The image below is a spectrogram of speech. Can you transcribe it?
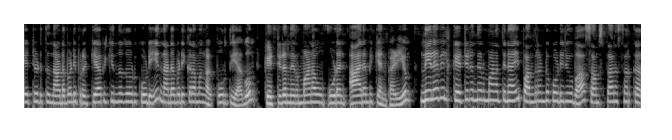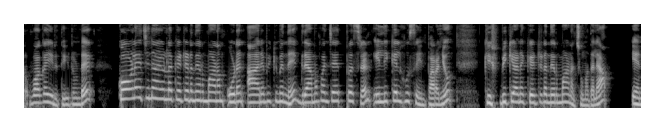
ഏറ്റെടുത്ത് നടപടി പ്രഖ്യാപിക്കുന്നതോടുകൂടി നടപടിക്രമങ്ങൾ പൂർത്തിയാകും. കെട്ടിട നിർമ്മാണവും ഉടൻ ആരംഭിക്കാൻ കഴിയും. നിലവിൽ കെട്ടിട നിർമ്മാണത്തിനായി പന്ത്രണ്ട് കോടി രൂപ സംസ്ഥാന സർക്കാർ വകയിരുത്തിയിട്ടുണ്ട്. കോളേജിനായുള്ള കെട്ടിട നിർമ്മാണം ഉടൻ ആരംഭിക്കുമെന്ന് ഗ്രാമപഞ്ചായത്ത് പ്രസിഡന്റ് ഇല്ലിക്കൽ ഹുസൈൻ പറഞ്ഞു. കിഫ്ബിക്കാണ് കെട്ടിട നിർമ്മാണ ചുമതല. N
